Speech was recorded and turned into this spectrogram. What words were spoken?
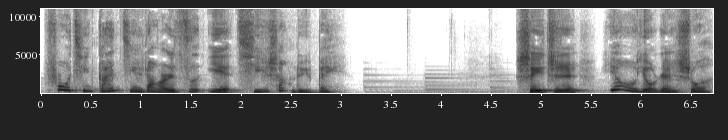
父亲赶紧让儿子也骑上驴背。谁知又有人说：“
